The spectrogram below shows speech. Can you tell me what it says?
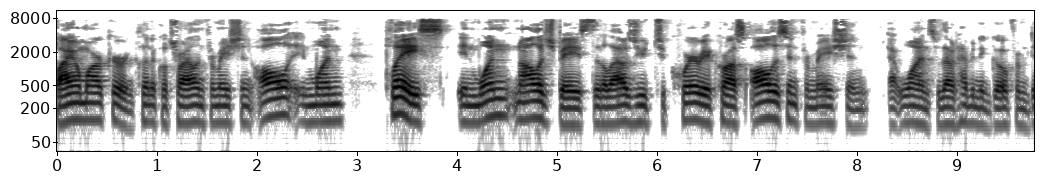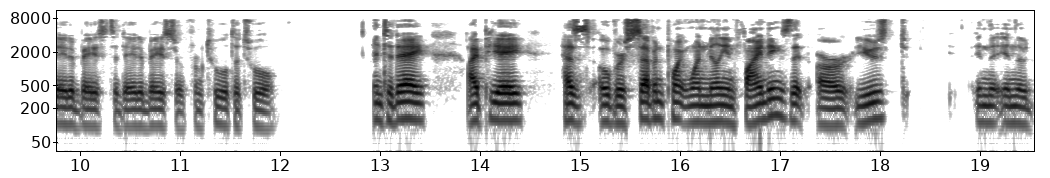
biomarker and clinical trial information, all in one place in one knowledge base that allows you to query across all this information at once without having to go from database to database or from tool to tool. And today, IPA has over 7.1 million findings that are used in the in the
